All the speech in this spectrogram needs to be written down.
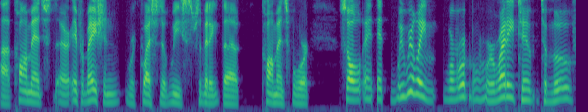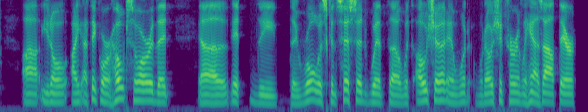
uh, comments or information requests that we submitted the comments for. So it, it, we really we're, we're ready to to move. Uh, you know, I, I think our hopes are that uh, it the the rule is consistent with uh, with OSHA and what what OSHA currently has out there,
